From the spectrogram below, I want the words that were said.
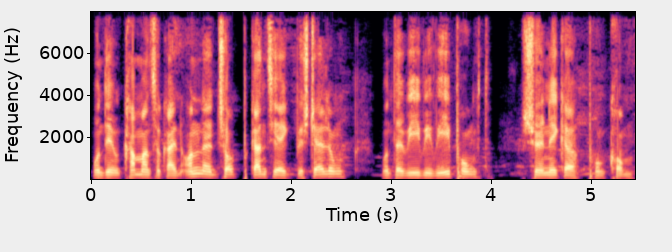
und den kann man sogar einen Online-Shop ganzjährig Bestellung unter www.schönecker.com.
